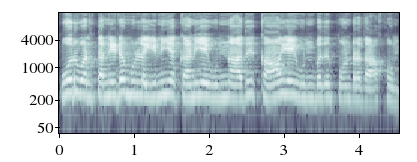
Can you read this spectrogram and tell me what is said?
ஒருவன் தன்னிடம் உள்ள இனிய கனியை உண்ணாது காயை உண்பது போன்றதாகும்.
